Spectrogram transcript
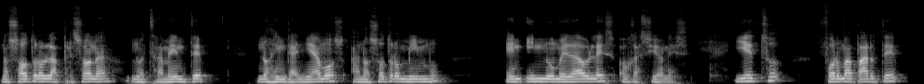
Nosotros, las personas, nuestra mente, nos engañamos a nosotros mismos en innumerables ocasiones. Y esto forma parte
